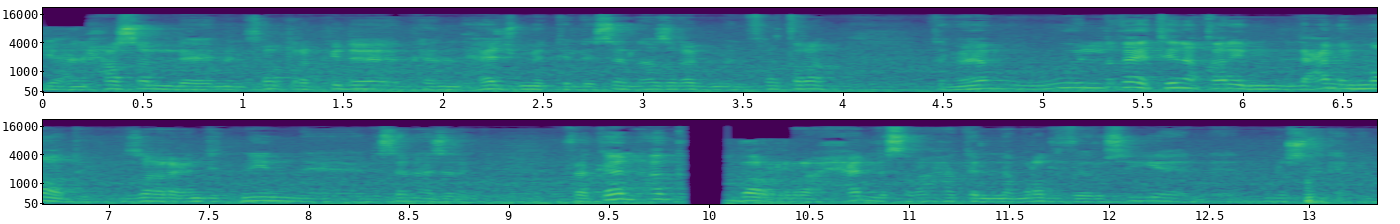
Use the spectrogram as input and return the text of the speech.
يعني حصل من فترة كده كان هجمة اللسان الأزرق من فترة تمام؟ ولغاية هنا قريب من العام الماضي ظهر عند اثنين آه، لسان أزرق. فكان أكبر حل صراحة للامراض الفيروسية نص الكبد.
